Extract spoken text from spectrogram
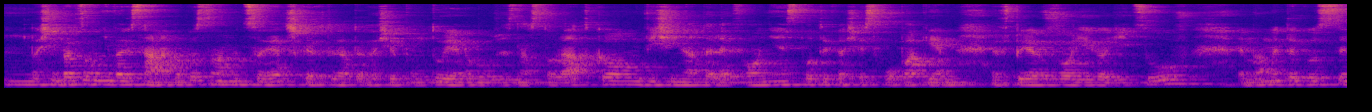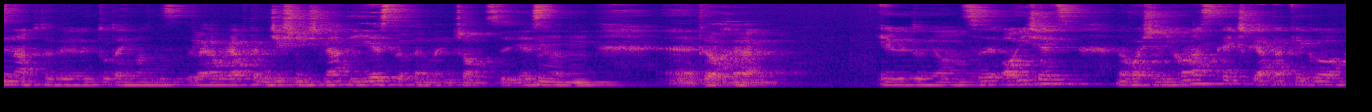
właśnie bardzo uniwersalna. Po prostu mamy córeczkę, która trochę się buntuje, no bo już jest nastolatką, wisi na telefonie, spotyka się z chłopakiem wbrew woli rodziców. Mamy tego syna, który tutaj ma raptem 10 lat i jest trochę męczący, jest e, trochę irytujący. Ojciec No właśnie, Nicolas Cage gra takiego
